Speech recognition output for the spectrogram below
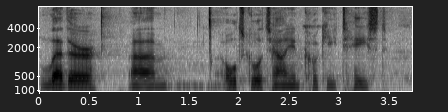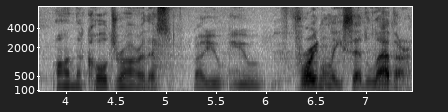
leather, um, old school Italian cookie taste on the cold draw of this. Well, you you Freudenly said leather,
